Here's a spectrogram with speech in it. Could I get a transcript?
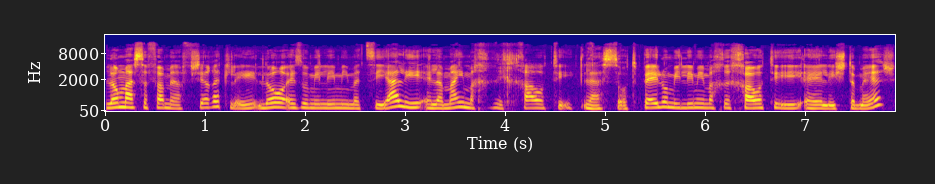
לא מה השפה מאפשרת לי, לא איזו מילים היא מציעה לי, אלא מה היא מכריחה אותי לעשות. באילו מילים היא מכריחה אותי אה, להשתמש.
